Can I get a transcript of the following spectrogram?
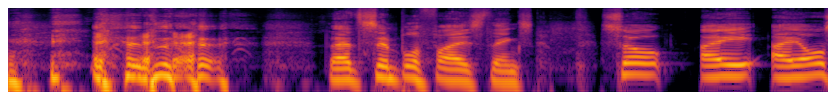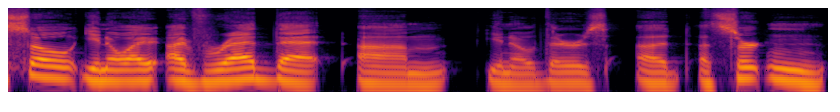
that simplifies things. So I I also you know I I've read that um you know there's a, a certain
